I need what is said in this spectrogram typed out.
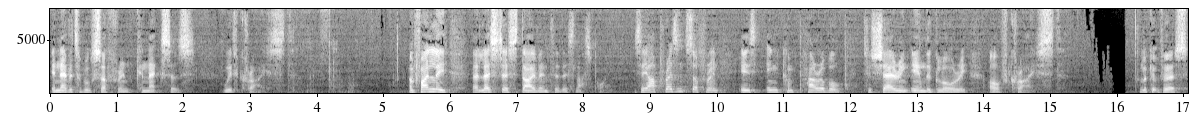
inevitable suffering connects us with Christ. And finally, uh, let's just dive into this last point. See, our present suffering is incomparable to sharing in the glory of Christ. Look at verse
